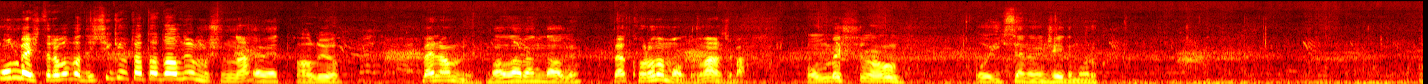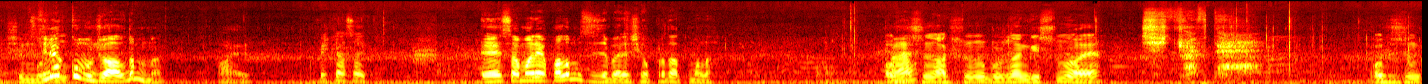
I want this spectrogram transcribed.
15 lira baba dişi köfte tadı alıyor mu şunlar? Evet. Alıyor. Ben almıyorum. Vallahi ben de alıyorum. Ben korona mı oldum lan acaba? 15 lira oğlum. O iki sene önceydi moruk. Şimdi bunun kovucu aldın mı? Hayır. Peki alsaydık. ASMR yapalım mı size böyle şapırdatmalı? ofisin aksiyonu buradan gitsin oraya. Çiğ köfte. Ofisin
